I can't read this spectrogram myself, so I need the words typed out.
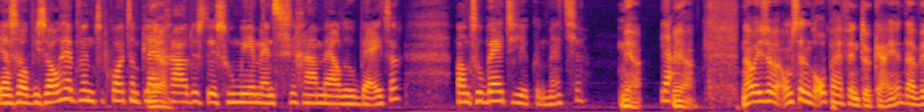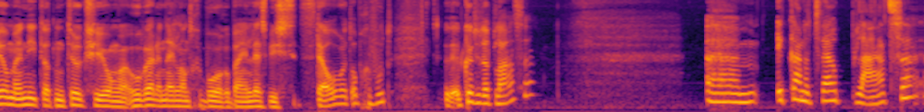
Ja, sowieso hebben we een tekort aan pleegouders. Dus hoe meer mensen zich aanmelden, hoe beter. Want hoe beter je kunt matchen. Ja, ja. Ja. Nou is er ontzettend ophef in Turkije. Daar wil men niet dat een Turkse jongen, hoewel in Nederland geboren... bij een lesbisch stel wordt opgevoed. Kunt u dat plaatsen? Ehm, ik kan het wel plaatsen.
